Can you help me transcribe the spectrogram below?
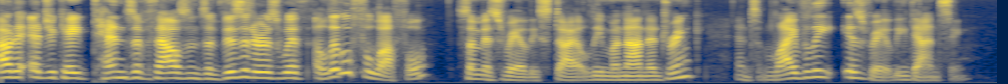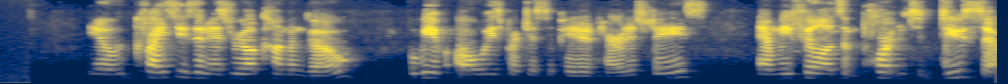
How to educate tens of thousands of visitors with a little falafel, some Israeli style limonana drink, and some lively Israeli dancing. You know, crises in Israel come and go, but we have always participated in Heritage Days, and we feel it's important to do so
